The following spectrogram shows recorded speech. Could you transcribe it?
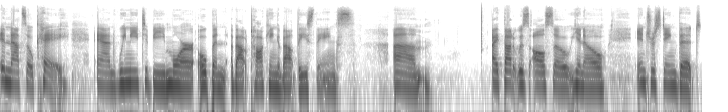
and that's okay. And we need to be more open about talking about these things. Um, I thought it was also, you know, interesting that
